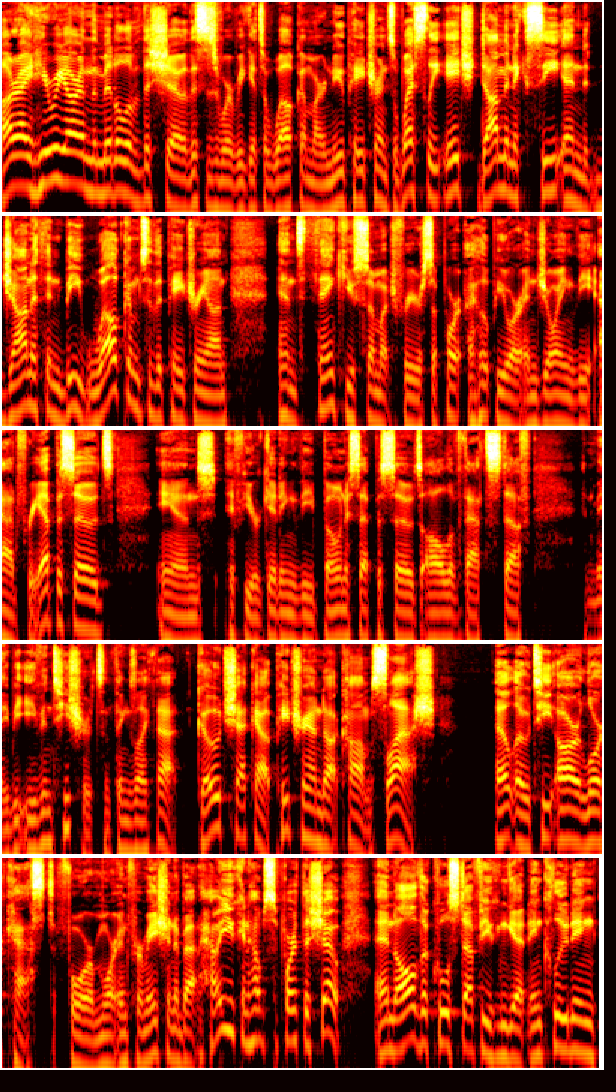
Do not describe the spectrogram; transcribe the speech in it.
All right, here we are in the middle of the show. This is where we get to welcome our new patrons, Wesley H., Dominic C., and Jonathan B. Welcome to the Patreon, and thank you so much for your support. I hope you are enjoying the ad-free episodes, and if you're getting the bonus episodes, all of that stuff, and maybe even t-shirts and things like that. Go check out patreon.com slash LOTR Lorecast for more information about how you can help support the show and all the cool stuff you can get, including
